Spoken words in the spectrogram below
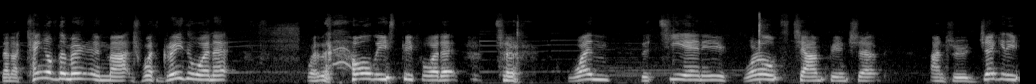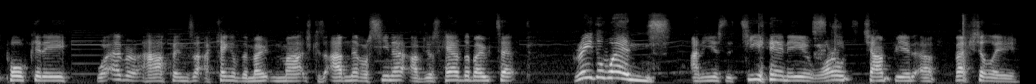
than a King of the Mountain match with Grado in it, with all these people in it, to win the TNA World Championship and through jiggery pokery, whatever happens at a King of the Mountain match, because I've never seen it, I've just heard about it. Grado wins, and he is the TNA World Champion officially.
